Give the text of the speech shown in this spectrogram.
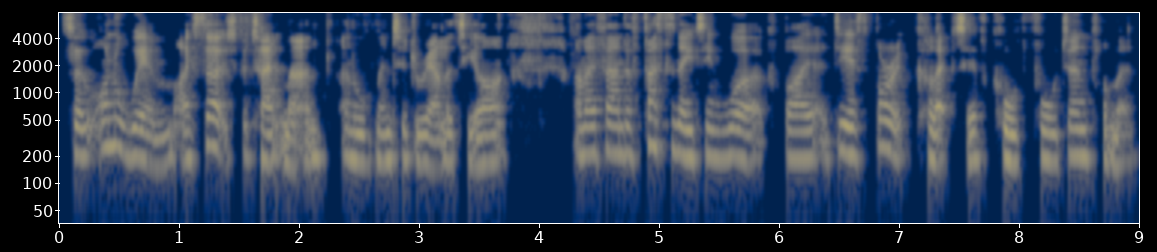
So, on a whim, I searched for Tank Man and augmented reality art, and I found a fascinating work by a diasporic collective called Four Gentlemen.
